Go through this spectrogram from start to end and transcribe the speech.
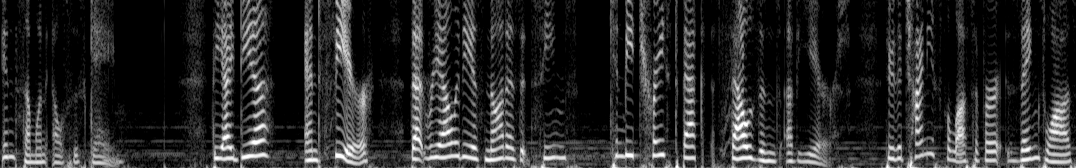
in someone else's game. The idea and fear that reality is not as it seems can be traced back thousands of years through the Chinese philosopher Zhuang Zhou's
